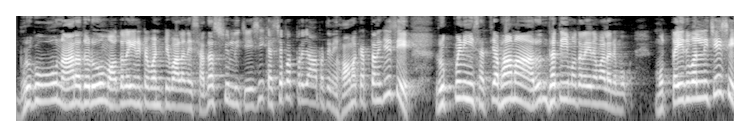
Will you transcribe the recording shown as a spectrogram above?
భృగువు నారదుడు మొదలైనటువంటి వాళ్ళని సదస్సుల్ని చేసి కశ్యప ప్రజాపతిని హోమకర్తన చేసి రుక్మిణి సత్యభామ అరుంధతి మొదలైన వాళ్ళని ము- ముత్తైదువల్ని చేసి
